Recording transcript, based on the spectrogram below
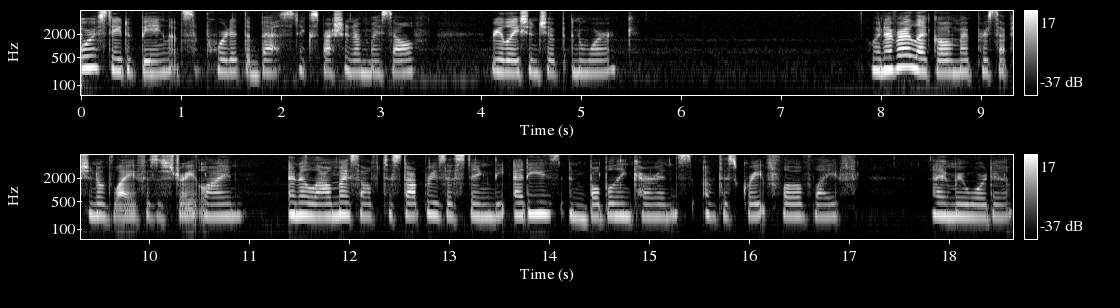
or a state of being that supported the best expression of myself, relationship, and work. Whenever I let go of my perception of life as a straight line and allow myself to stop resisting the eddies and bubbling currents of this great flow of life, I am rewarded.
